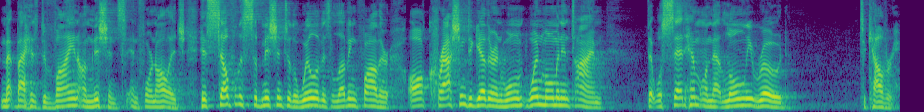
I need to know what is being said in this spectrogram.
met by his divine omniscience and foreknowledge, his selfless submission to the will of his loving Father, all crashing together in one, one moment in time that will set him on that lonely road to Calvary.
